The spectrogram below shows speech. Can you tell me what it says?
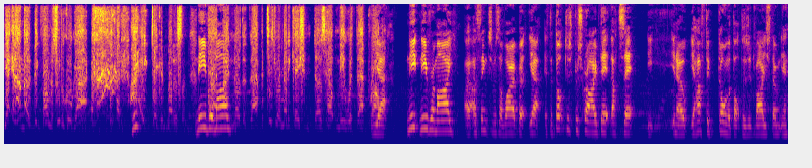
Yeah, and I'm not a big pharmaceutical guy. I hate taking medicine. Neither am I. I know that that particular medication does help me with that problem. Yeah. Ne- neither am I. I, I think some of why, but yeah, if the doctor's prescribed it, that's it. You, you know, you have to go on the doctor's advice, don't you?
